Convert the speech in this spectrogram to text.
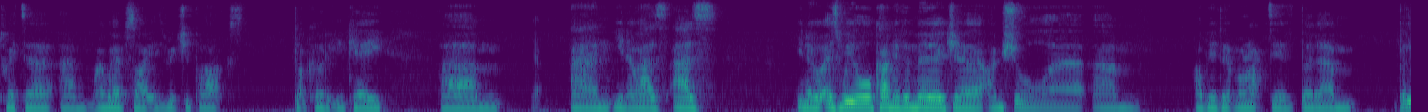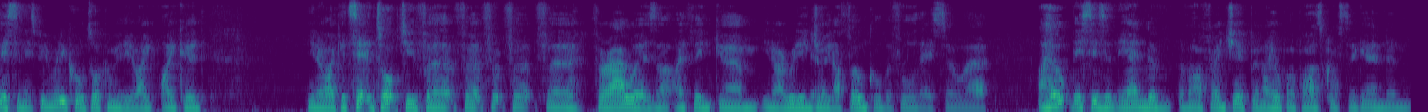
Twitter. Um, my website is richardparks.co.uk. Um. And you know, as as you know, as we all kind of emerge, uh, I'm sure uh, um, I'll be a bit more active. But um, but listen, it's been really cool talking with you. I, I could, you know, I could sit and talk to you for for for for for, for hours. I, I think um, you know I really enjoyed yeah. our phone call before this. So uh, I hope this isn't the end of, of our friendship, and I hope our paths cross again. And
